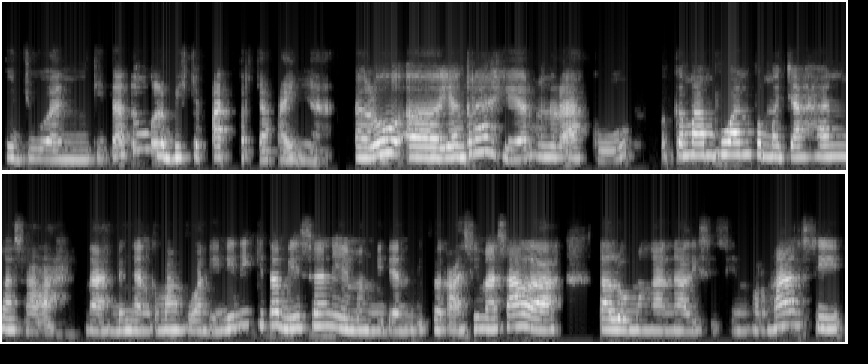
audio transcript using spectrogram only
tujuan kita tuh lebih cepat tercapainya. Lalu uh, yang terakhir menurut aku kemampuan pemecahan masalah. Nah, dengan kemampuan ini nih kita bisa nih mengidentifikasi masalah, lalu menganalisis informasi,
